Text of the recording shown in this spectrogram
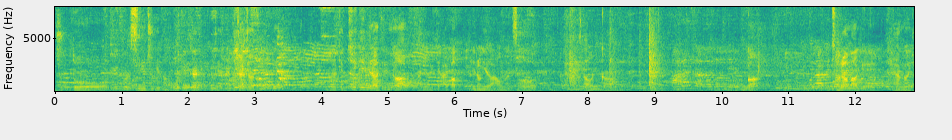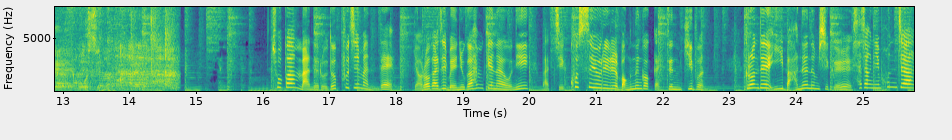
죽도 맛있는 죽이 나오고 낙짜자 나오고 이렇게 튀김이라든가 아니면 이렇게 알밥 이런 게 나오면서 나오니까 뭔가 저렴하게 다양하게 먹을 수 있는 것 같아요. 초밥만으로도 푸짐한데 여러 가지 메뉴가 함께 나오니 마치 코스 요리를 먹는 것 같은 기분. 그런데 이 많은 음식을 사장님 혼자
